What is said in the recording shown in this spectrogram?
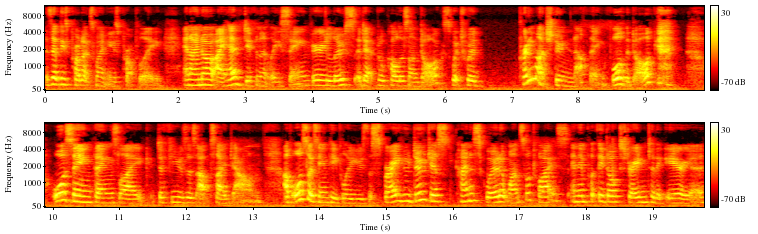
is that these products weren't used properly. And I know I have definitely seen very loose Adaptil collars on dogs, which would pretty much do nothing for the dog. or seeing things like diffusers upside down. I've also seen people who use the spray who do just kind of squirt it once or twice and then put their dog straight into the area.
